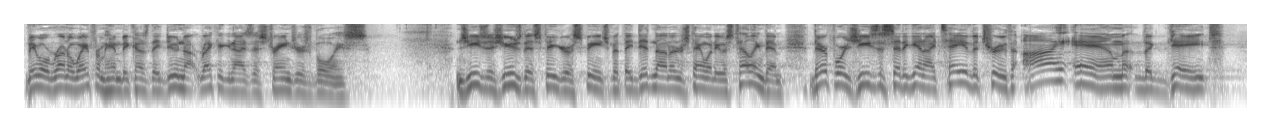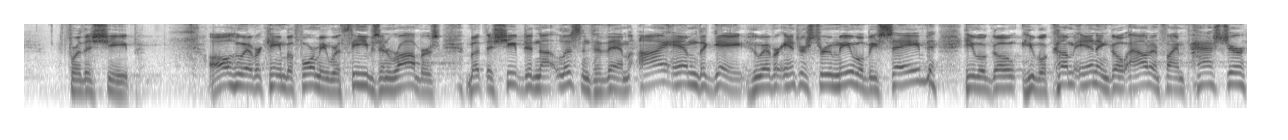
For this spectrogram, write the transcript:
they will run away from him because they do not recognize a stranger's voice. Jesus used this figure of speech, but they did not understand what he was telling them. Therefore, Jesus said again, I tell you the truth, I am the gate for the sheep. All who ever came before me were thieves and robbers, but the sheep did not listen to them. I am the gate. Whoever enters through me will be saved. He will go, he will come in and go out and find pasture.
